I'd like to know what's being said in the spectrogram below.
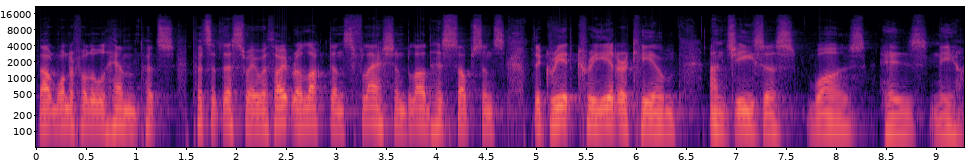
that wonderful old hymn puts, puts it this way Without reluctance, flesh and blood, his substance, the great Creator came, and Jesus was his name.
